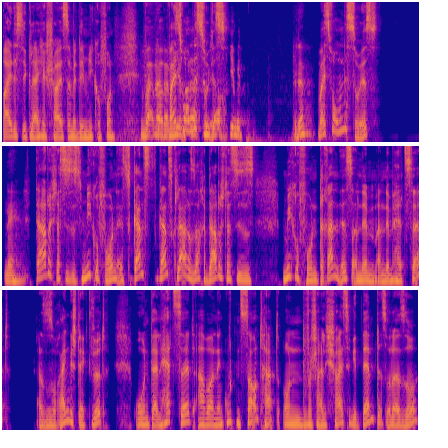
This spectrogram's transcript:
Beides die gleiche Scheiße mit dem Mikrofon. We weißt du, warum das so ist? Bitte? Weißt du, warum das so ist? Nee. Dadurch, dass dieses Mikrofon, ist ganz, ganz klare Sache, dadurch, dass dieses Mikrofon dran ist an dem, an dem Headset, also so reingesteckt wird, und dein Headset aber einen guten Sound hat und wahrscheinlich scheiße gedämmt ist oder so,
